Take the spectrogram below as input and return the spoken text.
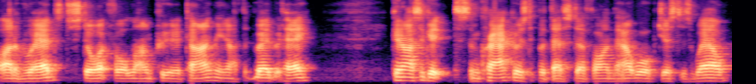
a lot of bread to store it for a long period of time. You know, the bread, but hey, can also get some crackers to put that stuff on. That work just as well.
